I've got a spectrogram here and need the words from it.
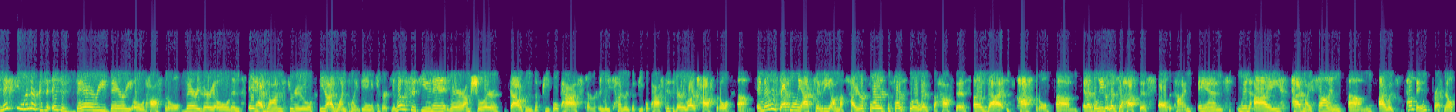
it, makes you wonder because it is a very very old hospital, very very old, and it had gone through you know at one point being a tuberculosis unit where I'm sure thousands of people passed, or at least hundreds of people passed. It's a very large hospital. Um, and there was definitely activity on the higher floors. The fourth floor was the hospice of that hospital. Um, and I believe it was the hospice all the time. And when I had my son, um, I was pumping breast milk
